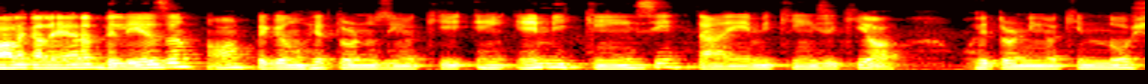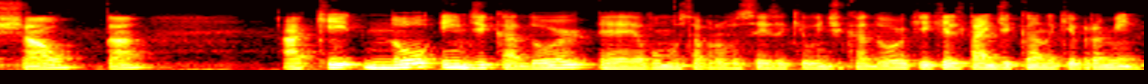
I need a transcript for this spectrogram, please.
Fala galera, beleza? Ó, pegando um retornozinho aqui em M15, tá? M15 aqui, ó. O retorninho aqui no chão, tá? Aqui no indicador, é, eu vou mostrar para vocês aqui o indicador, o que, que ele está indicando aqui para mim.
